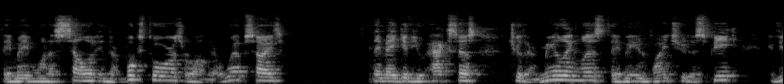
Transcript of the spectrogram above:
They may want to sell it in their bookstores or on their websites. They may give you access to their mailing list. They may invite you to speak. If you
